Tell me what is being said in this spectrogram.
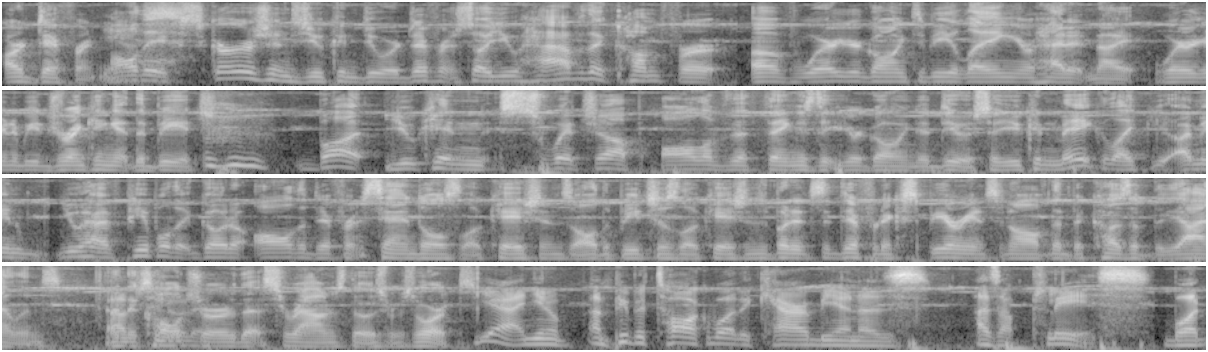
are different. Yes. All the excursions you can do are different. So you have the comfort of where you're going to be laying your head at night, where you're going to be drinking at the beach. Mm-hmm. But you can switch up all of the things that you're going to do. So you can make like I mean, you have people that go to all the different sandals locations, all the beaches locations, but it's a different experience in all of them because of the islands and Absolutely. the culture that surrounds those resorts. Yeah, and you know, and people talk about the Caribbean as as a place, but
